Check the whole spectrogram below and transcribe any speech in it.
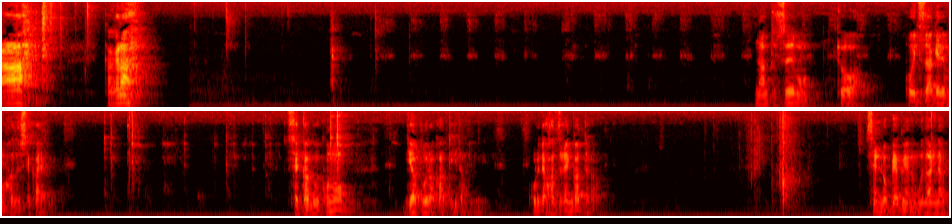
ああ、かからん。なんとしてでも今日はこいつだけでも外して帰る。せっかくこのギアプーラ買ってきたのに、これで外れんかったら、1600円が無駄になる。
